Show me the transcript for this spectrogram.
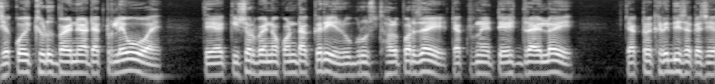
જે કોઈ ખેડૂતભાઈને આ ટ્રેક્ટર લેવું હોય તે કિશોરભાઈનો કોન્ટેક્ટ કરી રૂબરૂ સ્થળ પર જઈ ટ્રેક્ટરની ટેસ્ટ ડ્રાઈવ લઈ ટ્રેક્ટર ખરીદી શકે છે.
